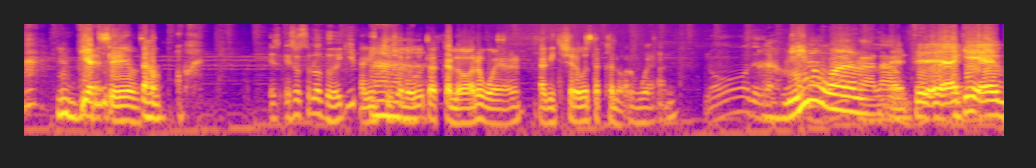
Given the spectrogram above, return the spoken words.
Invierno. Sí, Es- esos son los dos equipos. a Quinchicho Ah. le gusta el calor, weón. A Quinchicho le gusta el calor, weón. No, de A mí, weón. Este, Aquí, eh,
